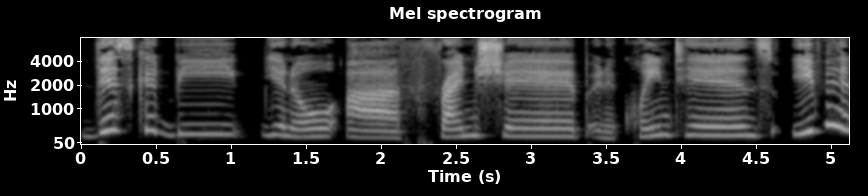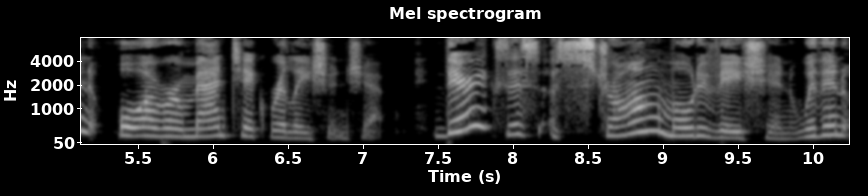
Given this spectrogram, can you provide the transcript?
This could be, you know, a friendship, an acquaintance, even a romantic relationship. There exists a strong motivation within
